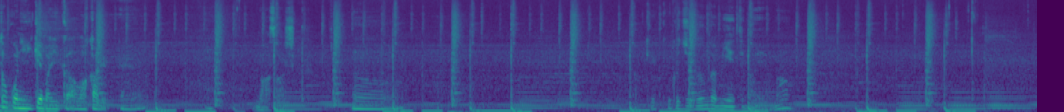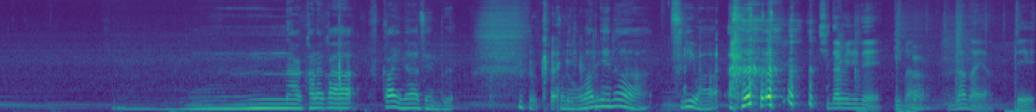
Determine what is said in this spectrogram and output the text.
どこに行けばいいかは分かるよね。まさしくうん。結局自分が見えてないようーん。なかなか深いな全部。なこれ終わんねえな。次は。ちなみにね今、うん。7やって、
